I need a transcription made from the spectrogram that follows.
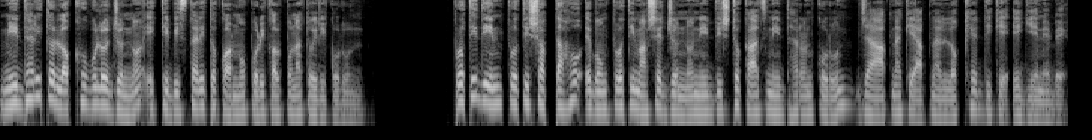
নির্ধারিত লক্ষ্যগুলোর জন্য একটি বিস্তারিত কর্ম পরিকল্পনা তৈরি করুন। প্রতিদিন, প্রতি সপ্তাহ এবং প্রতি মাসের জন্য নির্দিষ্ট কাজ নির্ধারণ করুন, যা আপনাকে আপনার লক্ষ্যের দিকে এগিয়ে নেবে।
